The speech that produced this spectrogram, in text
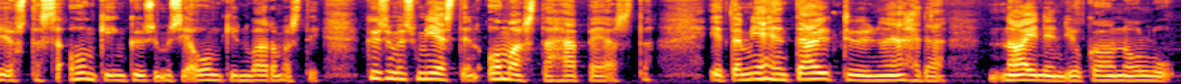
jos tässä onkin kysymys ja onkin varmasti, kysymys miesten omasta häpeästä. Että miehen täytyy nähdä nainen, joka on ollut,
